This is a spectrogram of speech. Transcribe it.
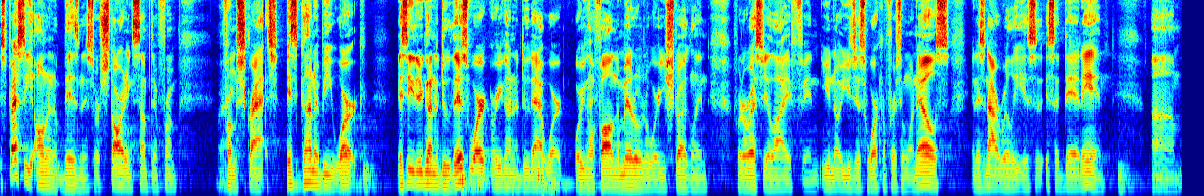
especially owning a business or starting something from from scratch, it's gonna be work. It's either you're gonna do this work or you're gonna do that work, or you're gonna fall in the middle to where you're struggling for the rest of your life, and you know you're just working for someone else, and it's not really it's a, it's a dead end. Um,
